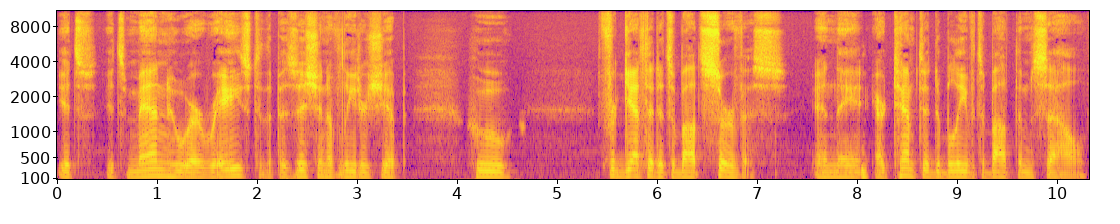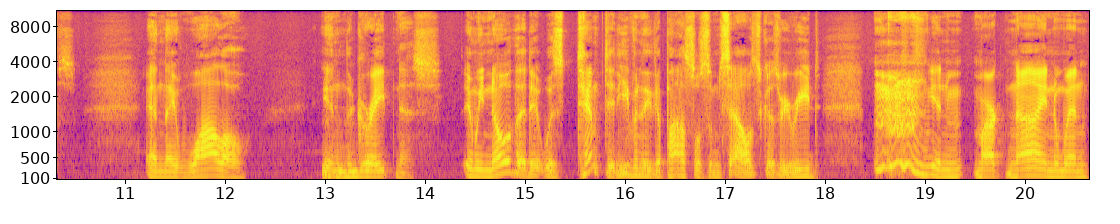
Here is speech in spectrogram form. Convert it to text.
It's, it's men who are raised to the position of leadership who forget that it's about service and they are tempted to believe it's about themselves and they wallow in mm-hmm. the greatness. And we know that it was tempted even the apostles themselves because we read in Mark 9 when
